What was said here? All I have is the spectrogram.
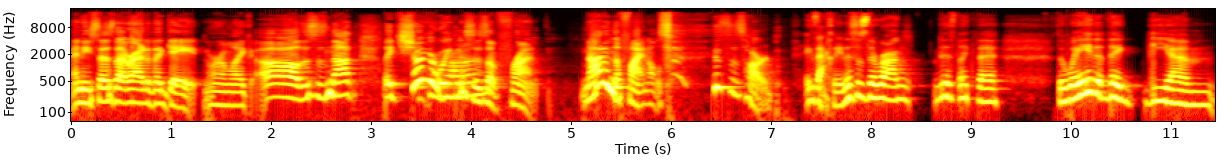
And he says that right at the gate, where I'm like, oh, this is not like show your weaknesses up front, not in the finals. this is hard. Exactly. This is the wrong this like the the way that the the um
